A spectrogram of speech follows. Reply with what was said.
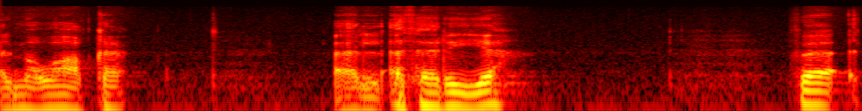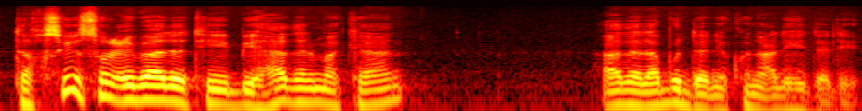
المواقع الأثرية. فتخصيص العبادة بهذا المكان هذا لابد أن يكون عليه دليل.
